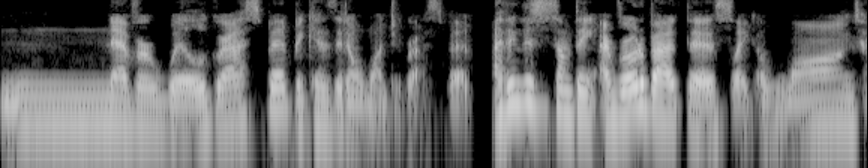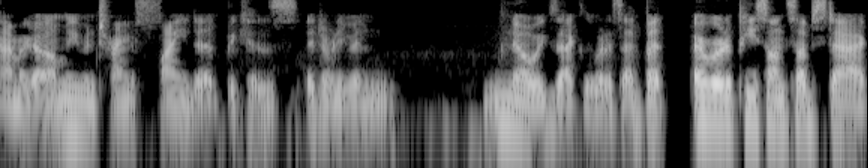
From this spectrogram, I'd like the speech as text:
never will grasp it because they don't want to grasp it. I think this is something I wrote about this like a long time ago. I'm even trying to find it because I don't even know exactly what I said, but I wrote a piece on Substack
